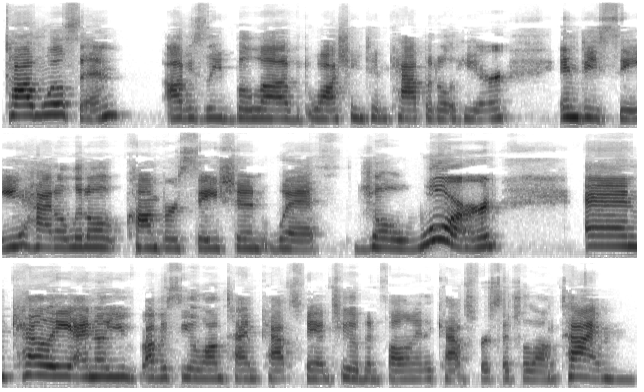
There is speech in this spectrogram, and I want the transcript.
Tom Wilson, obviously beloved Washington Capital here in DC, had a little conversation with Joel Ward. And Kelly, I know you've obviously a long time Caps fan too, have been following the Caps for such a long time.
